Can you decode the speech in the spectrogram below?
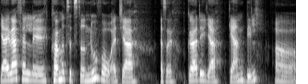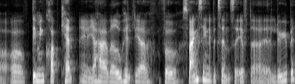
jeg er i hvert fald øh, kommet til et sted nu, hvor at jeg altså, gør det, jeg gerne vil, og, og det min krop kan. Øh, jeg har været uheldig at få svangsenebetændelse efter øh, løbe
